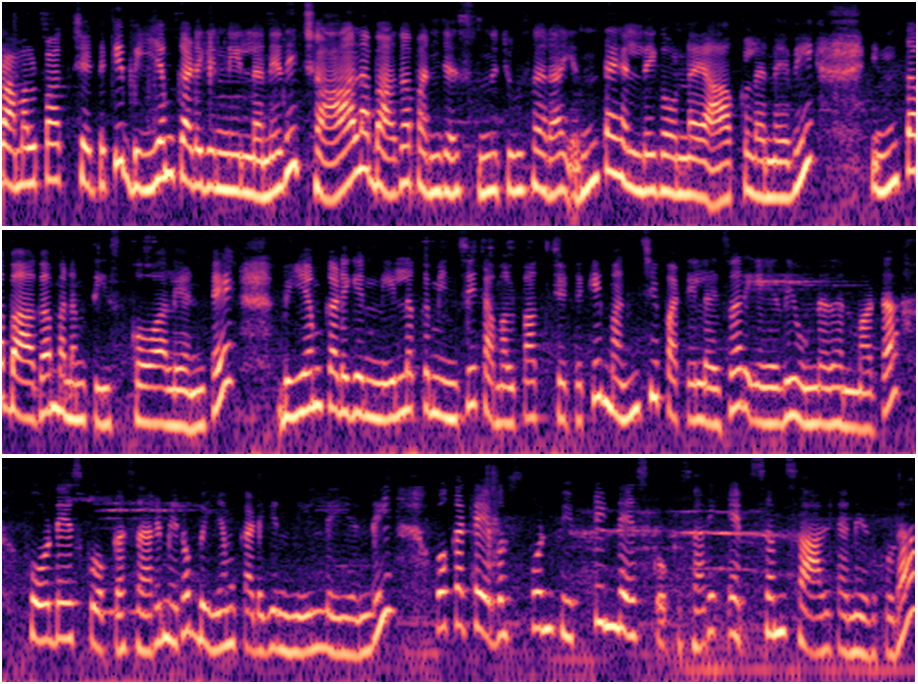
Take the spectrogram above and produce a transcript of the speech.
తమలపాకు చెట్టుకి బియ్యం కడిగిన నీళ్ళు అనేది చాలా బాగా పనిచేస్తుంది. చూసారా? ఎంత హెల్దీగా ఉన్నాయి ఆకులు అనేవి. ఇంత బాగా మనం తీసుకోవాలి అంటే బియ్యం కడిగిన నీళ్ళకు మించి తమలపాకు చెట్టుకి మంచి ఫర్టిలైజర్ ఏది ఉండదన్నమాట. ఫోర్ డేస్కి ఒక్కసారి మీరు బియ్యం కడిగిన నీళ్ళు వేయండి. ఒక టేబుల్ స్పూన్ ఫిఫ్టీన్ డేస్కి ఒకసారి ఎప్సమ్ సాల్ట్ అనేది కూడా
